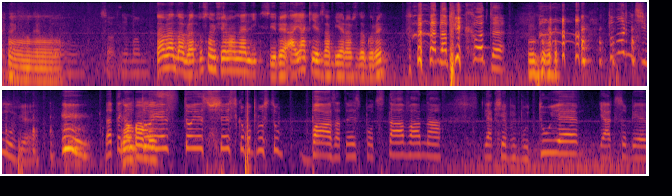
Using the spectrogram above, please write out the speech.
Czekaj, bo... Co, nie mam... Dobra, dobra, tu są zielone eliksiry, a jakie zabierasz do góry? Na piechotę! Poważnie ci mówię. Dlatego Mam to pomysł. jest, to jest wszystko po prostu baza, to jest podstawa na jak się wybuduje, jak sobie...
